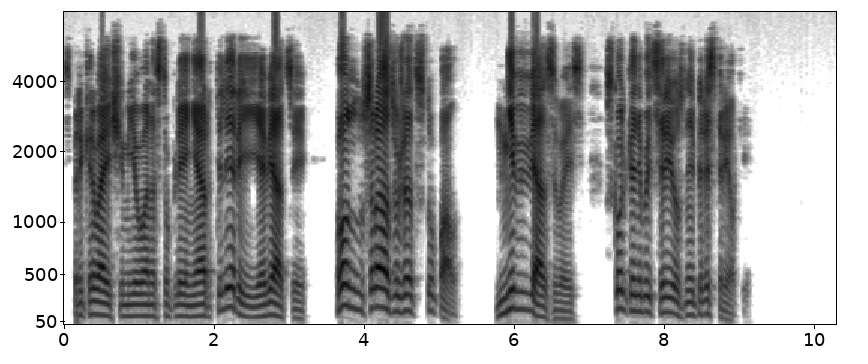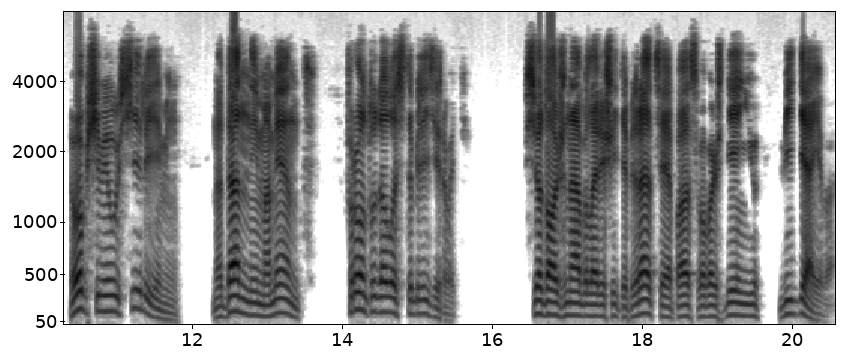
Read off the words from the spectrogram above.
с прикрывающим его наступление артиллерии и авиации, он сразу же отступал, не ввязываясь в сколько-нибудь серьезные перестрелки. Общими усилиями на данный момент фронт удалось стабилизировать. Все должна была решить операция по освобождению Ведяева.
